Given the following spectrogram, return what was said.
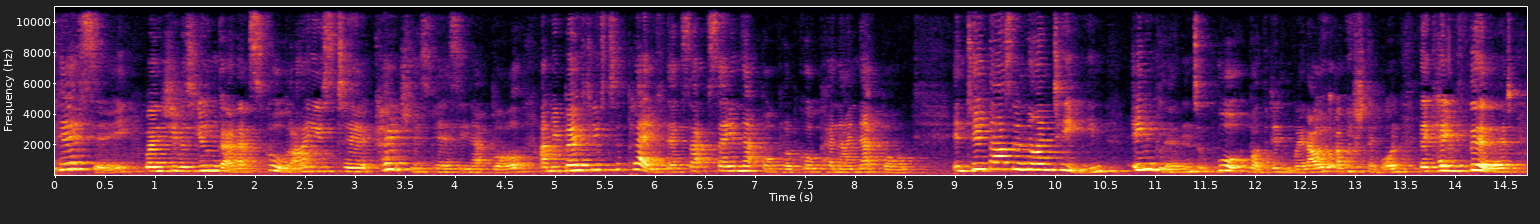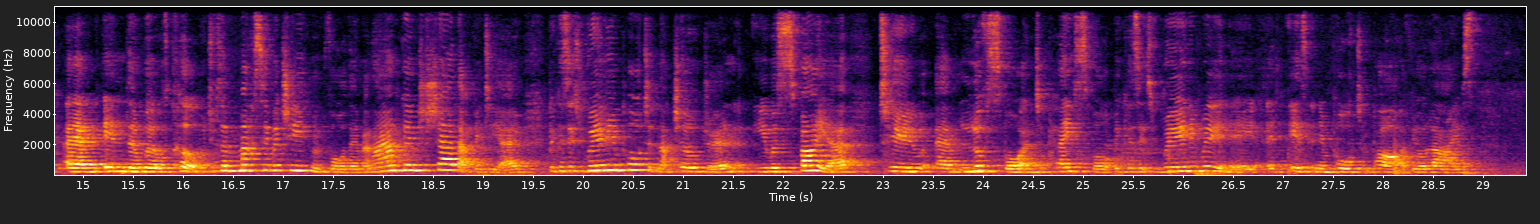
when she was younger and at school, I used to coach Miss Piercy netball and we both used to play for the exact same netball club called Pennine Netball. In 2019, England, won, well they didn't win, I, I wish they won, they came third um, in the World Cup, which was a massive achievement for them and I am going to share that video because it's really important that children, you aspire to um, love sport and to play sport because it's really, really, it is an important part of your lives.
